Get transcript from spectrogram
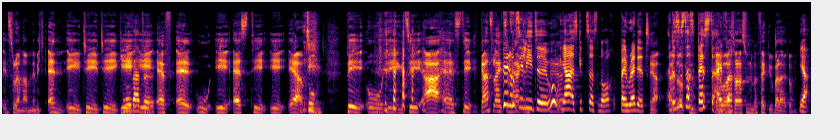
Instagram-Name, nämlich Nee, warte. E N-E-T-T-G-E-F-L-U-E-S-T-E-R. Punkt. P-O-D-C-A-S-T. Ganz leicht zu merken. Bildungselite. Uh, ja. es gibt's das noch bei Reddit. Ja, das also ist das Beste ja, Aber was einfach. war das für eine perfekte Überleitung? Ja.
